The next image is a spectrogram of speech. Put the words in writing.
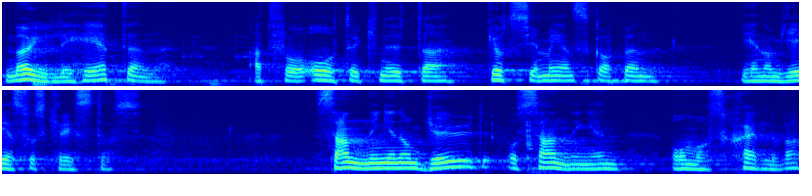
möjligheten att få återknyta gudsgemenskapen genom Jesus Kristus. Sanningen om Gud och sanningen om oss själva.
